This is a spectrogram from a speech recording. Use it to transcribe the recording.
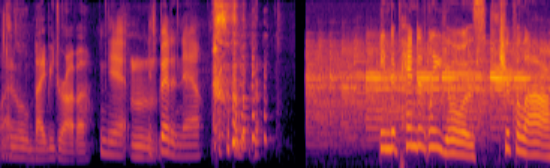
little baby driver. yeah. Mm. It's better now Independently yours, Triple R.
